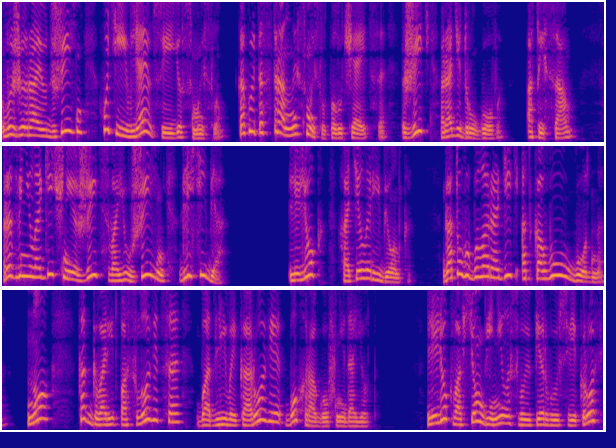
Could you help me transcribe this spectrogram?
выжирают жизнь, хоть и являются ее смыслом. Какой-то странный смысл получается жить ради другого. А ты сам? Разве не логичнее жить свою жизнь для себя? Лилек хотела ребенка, готова была родить от кого угодно, но как говорит пословица, бодливой корове Бог рогов не дает. Лелек во всем винила свою первую свекровь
